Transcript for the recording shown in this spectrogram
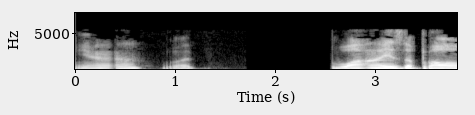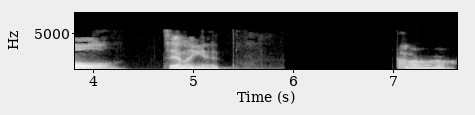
Yeah, but why is the ball telling it? I don't know.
